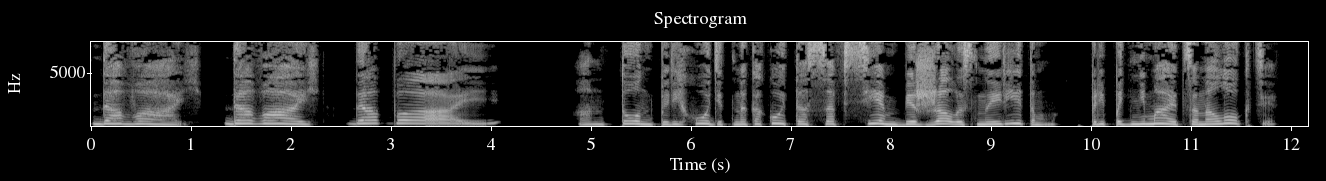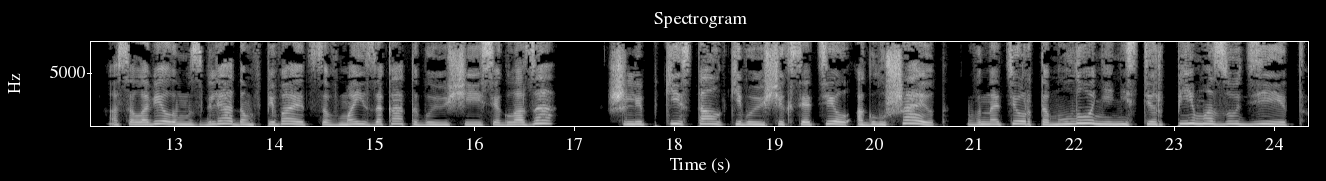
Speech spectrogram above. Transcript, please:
«Давай, давай, давай!» Антон переходит на какой-то совсем безжалостный ритм, приподнимается на локте, а соловелым взглядом впивается в мои закатывающиеся глаза шлепки сталкивающихся тел оглушают, в натертом лоне нестерпимо зудит.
